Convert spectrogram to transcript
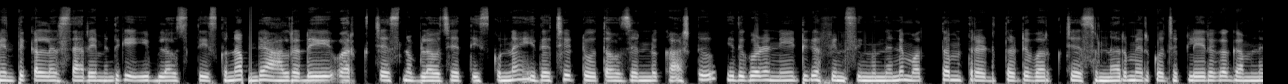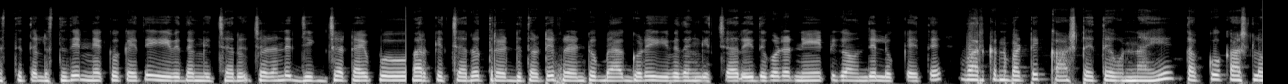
మెంతి కలర్ శారీ మీదకి ఈ బ్లౌజ్ తీసుకున్నా. అంటే ఆల్రెడీ వర్క్ చేసిన బ్లౌజ్ తీసుకున్నా. ఇది వచ్చి టూ థౌజండ్ కాస్ట్. ఇది కూడా నీట్గా ఫినిషింగ్ ఉందండి. మొత్తం థ్రెడ్ తోటి వర్క్ చేస్తున్నారు. మీరు కొంచెం క్లియర్గా గమనిస్తే తెలుస్తుంది. నెక్ అయితే ఈ విధంగా ఇచ్చారు. చూడండి. చూడండి జిగ్జా టైప్ వర్క్ ఇచ్చారు. థ్రెడ్ తోటి ఫ్రంట్ బ్యాక్ కూడా ఈ విధంగా ఇచ్చారు. ఇది కూడా నీట్గా ఉంది లుక్ అయితే. వర్క్ని బట్టి కాస్ట్ అయితే ఉన్నాయి. తక్కువ కాస్ట్లో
